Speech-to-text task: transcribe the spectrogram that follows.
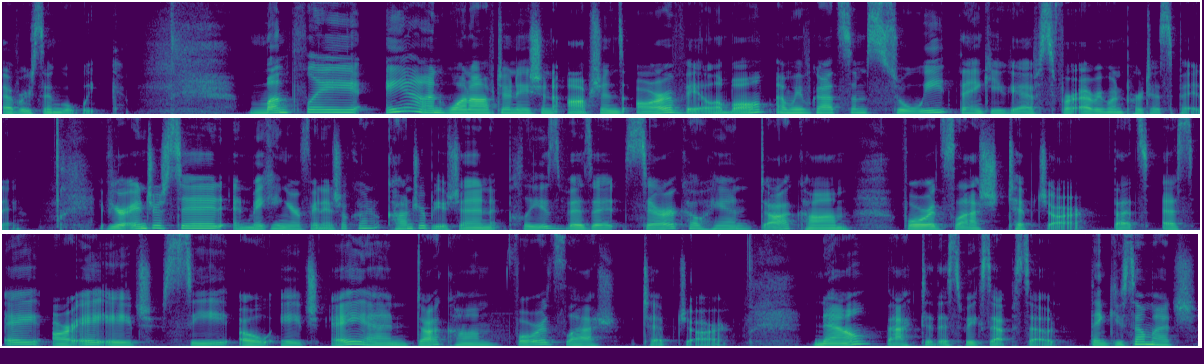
every single week. Monthly and one off donation options are available, and we've got some sweet thank you gifts for everyone participating. If you're interested in making your financial con- contribution, please visit sarahcohan.com forward slash tip jar. That's S A R A H C O H A N dot com forward slash tip jar. Now, back to this week's episode. Thank you so much.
